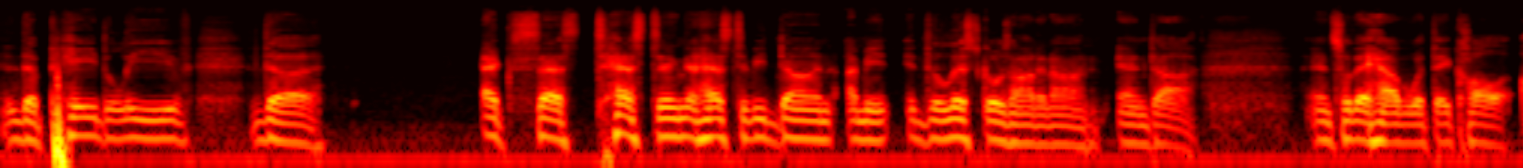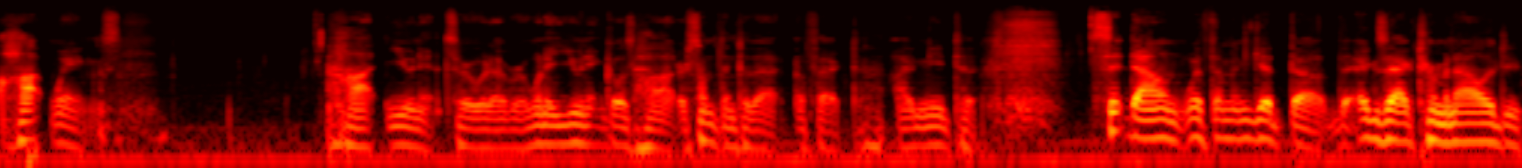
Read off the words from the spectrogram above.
the paid leave, the excess testing that has to be done. I mean, the list goes on and on. And, uh, and so they have what they call hot wings hot units or whatever. When a unit goes hot or something to that effect i need to sit down with them and get uh, the exact terminology.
